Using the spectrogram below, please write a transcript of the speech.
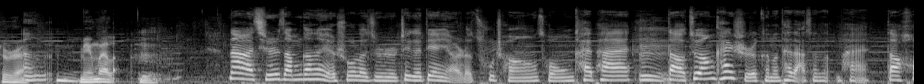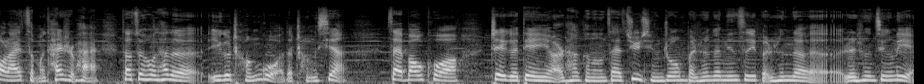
是不是？嗯明白了，嗯，那其实咱们刚才也说了，就是这个电影的促成，从开拍，嗯。到最刚开始可能他打算怎么拍，到后来怎么开始拍，到最后他的一个成果的呈现，再包括这个电影它可能在剧情中本身跟您自己本身的人生经历，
